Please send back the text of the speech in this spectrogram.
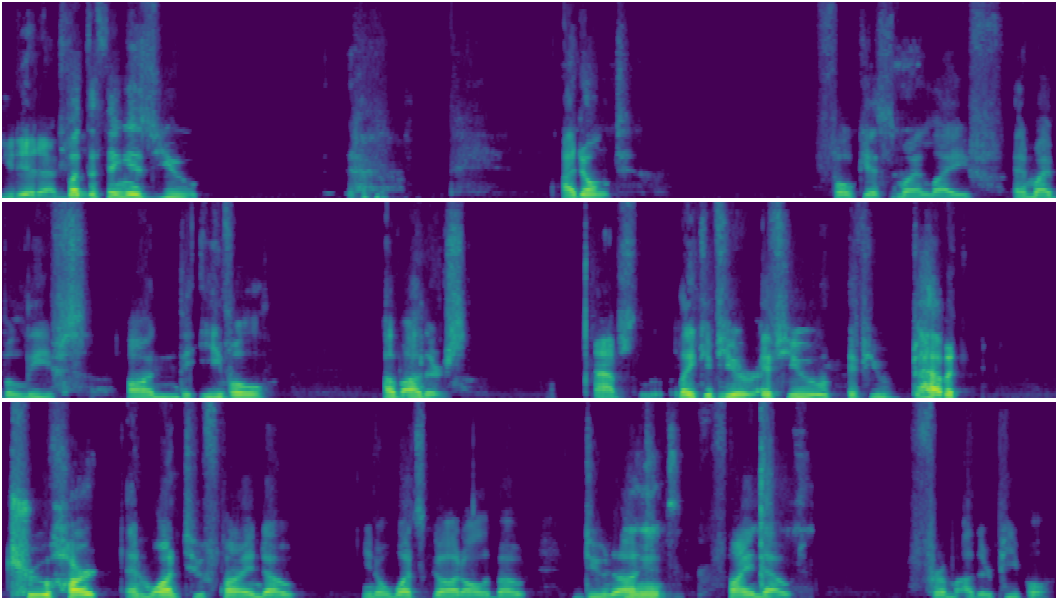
You did actually. but the thing is you i don't focus my life and my beliefs on the evil of others absolutely. like if you right. if you if you have a true heart and want to find out you know what's god all about do not Mhm. find out from other people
